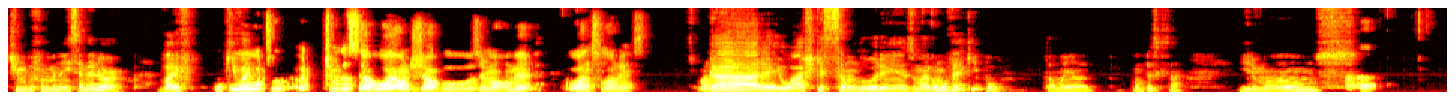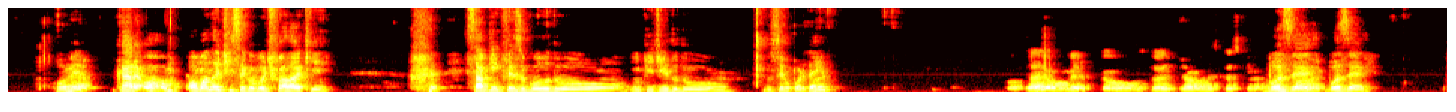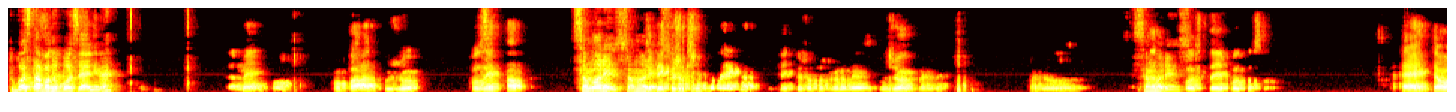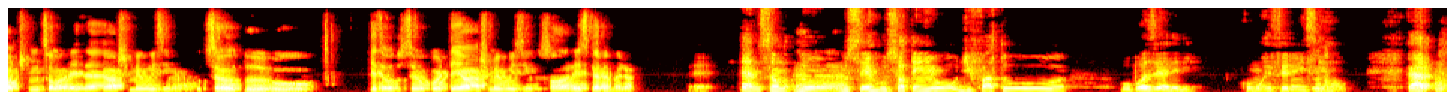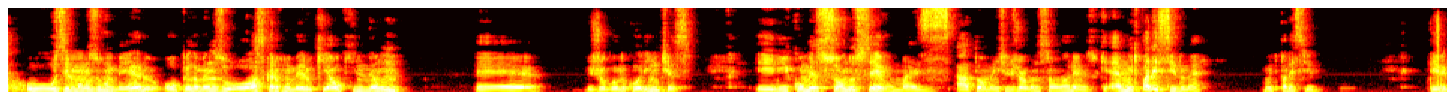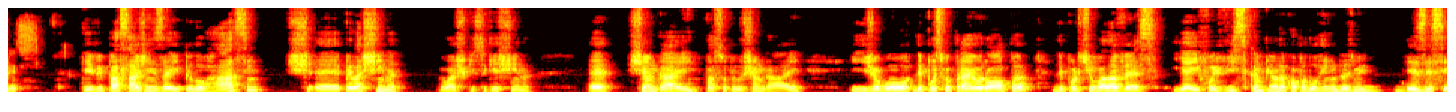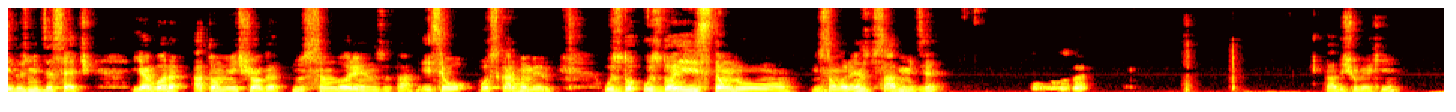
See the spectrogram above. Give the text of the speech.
time do Fluminense é melhor. Vai, o que O, vai... time, o time do Cerro é onde joga os irmãos Romero? Ou Anderson Lourenço? Cara, eu acho que é São Lourenço, mas vamos ver aqui, pô. Então amanhã, vamos pesquisar. Irmãos... Romero. Cara, ó, ó uma notícia que eu vou te falar aqui. Sabe quem que fez o gol do impedido do, do Cerro Portenho? Bozelli ou Romero? Porque os dois jogam nesses dois times. né? Bozelli, Bozelli. Tu gostava do Bozelli, né? Também, pô. Comparado pro jogo. Aposentado. São Lourenço, São Se Lourenço. bem que eu já tô jogando bem, cara. Se bem que eu já tô jogando bem nos jogos, né? Mas eu. São Tá, Lourenço. Daí. É, então o time do São Lourenço é, eu acho meio ruimzinho mesmo. O, seu, do, o, quer dizer, o do Cerro Portenho eu acho meio ruimzinho. O do São Lourenço que era melhor. É, no, São, no, no Cerro só tem o, de fato, o, o Bozelli ali, como referência. Uhum. Cara, os irmãos Romero, ou pelo menos o Oscar Romero, que é o que não é, jogou no Corinthians, ele começou no Cerro, mas atualmente ele joga no São Lourenço. Que é muito parecido, né? Muito parecido. Teve, teve passagens aí pelo Racing, é, pela China, eu acho que isso aqui é China. É, Xangai, passou pelo Xangai e jogou, depois foi pra Europa, Deportivo Alavés. E aí foi vice-campeão da Copa do Rei em 2016 e 2017. E agora atualmente joga no São Lourenço, tá? Esse é o Oscar Romero. Os, do- os dois estão no, no São Lourenço, tu sabe me dizer? Os dois. Tá, deixa eu ver aqui.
